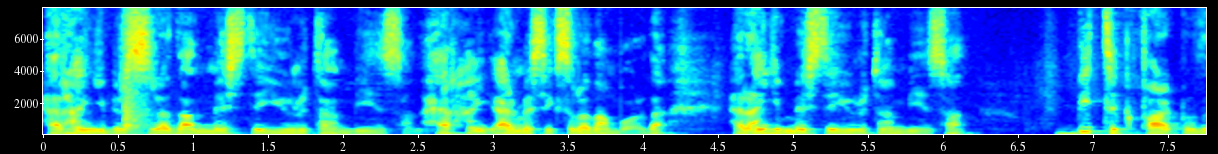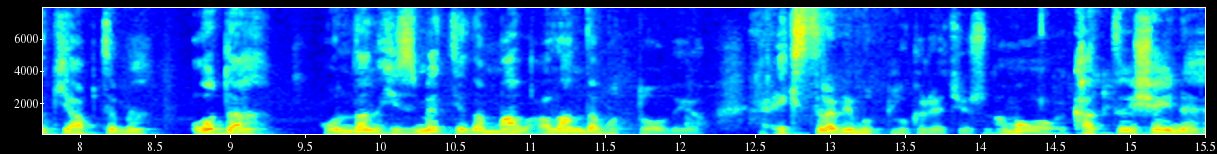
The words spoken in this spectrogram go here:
Herhangi bir sıradan mesleği yürüten bir insan, herhangi her meslek sıradan bu arada, herhangi bir mesleği yürüten bir insan bir tık farklılık yaptı mı o da ondan hizmet ya da mal alan da mutlu oluyor. Yani ekstra bir mutluluk üretiyorsun. Ama o kattığı şey ne?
